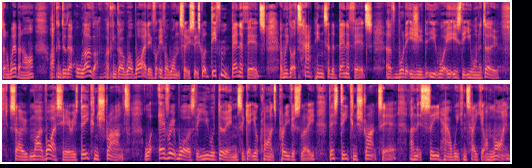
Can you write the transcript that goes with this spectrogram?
on a webinar, I can do that all over. I can go worldwide if, if I want to. So it's got different benefits, and we've got to tap into the benefits of what it is you what it is that you want to do. So my advice here is deconstruct whatever it was that you were doing to get your clients previously. Let's deconstruct it and let's see how we can take it online.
